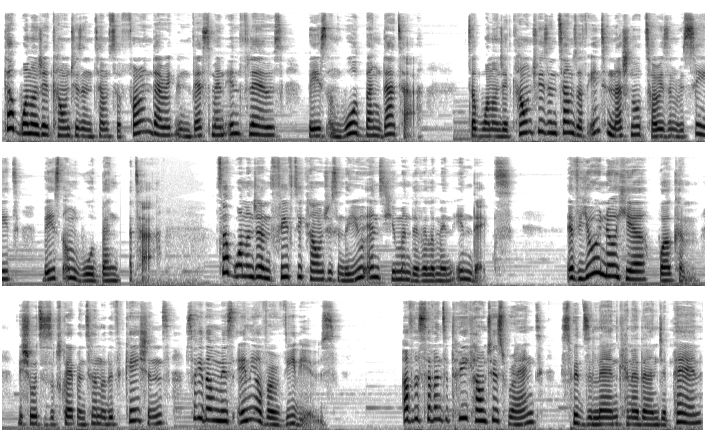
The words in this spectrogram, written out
Top 100 countries in terms of foreign direct investment inflows based on World Bank data. Top 100 countries in terms of international tourism receipts based on World Bank data. Top 150 countries in the UN's Human Development Index. If you're new here, welcome. Be sure to subscribe and turn notifications so you don't miss any of our videos. Of the 73 countries ranked, Switzerland, Canada, and Japan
